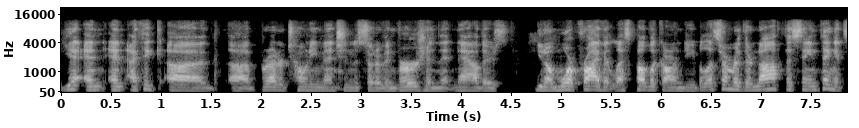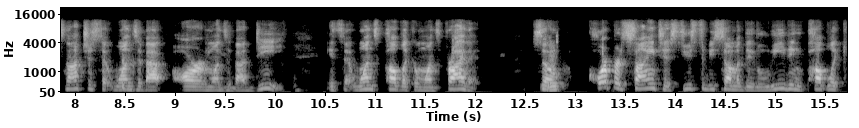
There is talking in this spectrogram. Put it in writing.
Yeah and and i think uh, uh, brett or tony mentioned the sort of inversion that now there's you know more private less public r&d but let's remember they're not the same thing it's not just that one's about r and one's about d it's that one's public and one's private so mm-hmm. corporate scientists used to be some of the leading public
